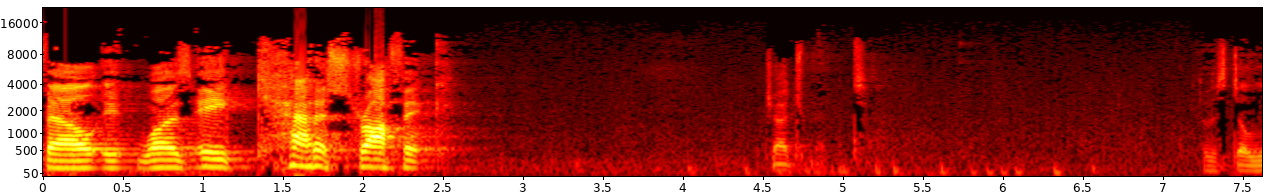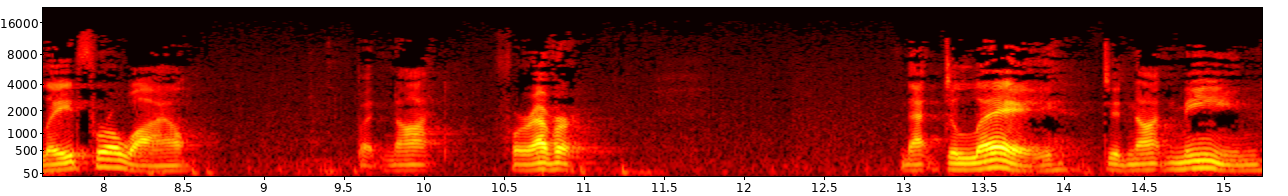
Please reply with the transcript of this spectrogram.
fell, it was a catastrophic judgment. It was delayed for a while, but not forever. That delay did not mean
